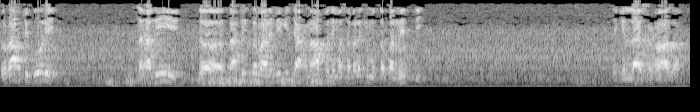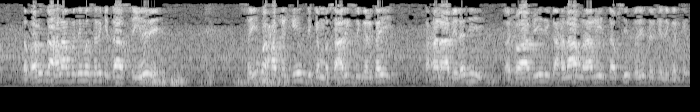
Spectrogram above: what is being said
شراح سے گورے نہگی دا تحقیق دا معلومی کی جہناب پدے مسئلہ کی متفرد دی. لیکن لا صحا هذا تفرد احلا فدی مسئلہ کی دا صحیح نہیں صحیح محققین تھی کہ مسالک ذکر گئی کہنا بلدی کشوافی دی کہنا ناغی تفسیر پر پدی ترکی ذکر گئی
